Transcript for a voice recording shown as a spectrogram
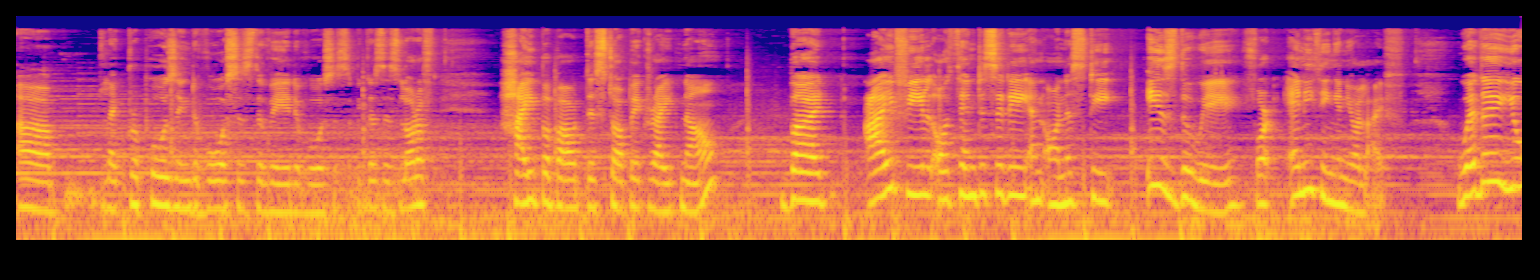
uh, like proposing divorce is the way divorce is because there's a lot of hype about this topic right now. But I feel authenticity and honesty is the way for anything in your life. Whether you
